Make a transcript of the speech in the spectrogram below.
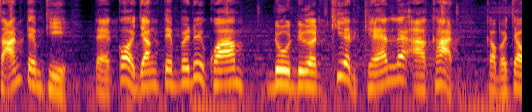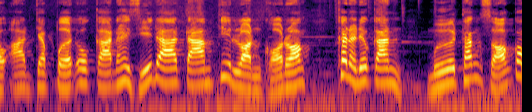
สานเต็มทีแต่ก็ยังเต็มไปด้วยความ ดูเดือดเครียดแค้นและอาฆาตข้าพเจ้าอาจจะเปิดโอกาสให้สีดาตามที่หล่อนขอร้องขณะเดียวกัน มือทั้งสองก็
